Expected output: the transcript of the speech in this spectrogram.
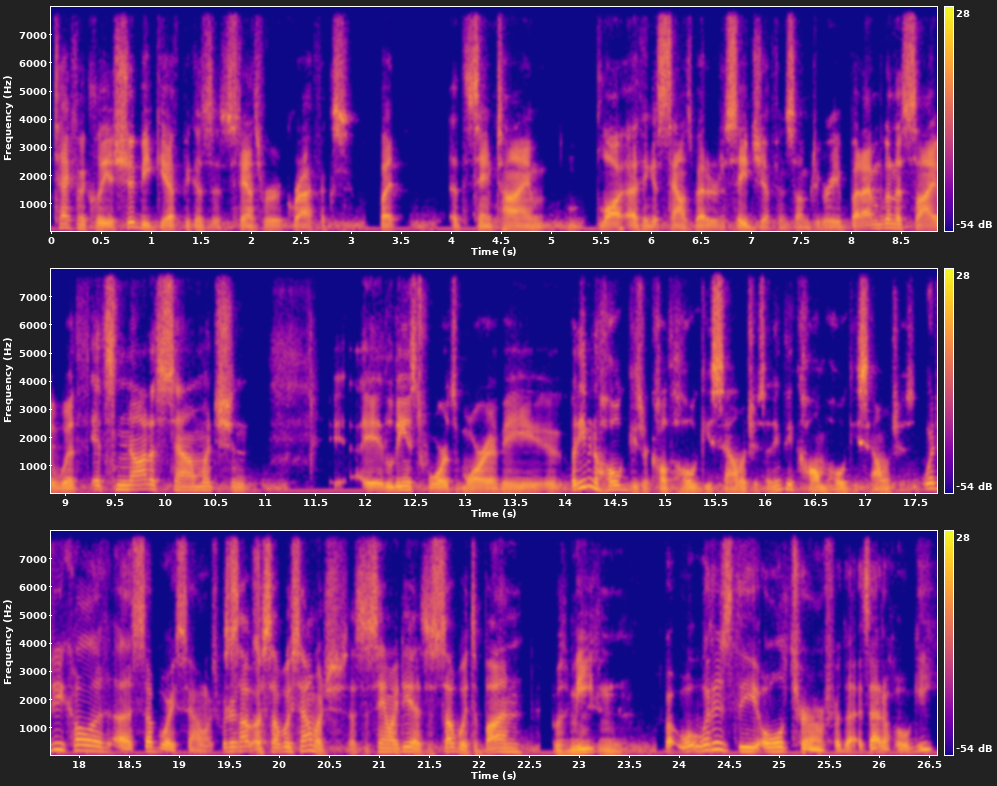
Technically, it should be GIF because it stands for graphics, but at the same time, I think it sounds better to say GIF in some degree. But I'm going to side with it's not a sandwich, and it- leans towards more of a. But even hoagies are called hoagie sandwiches. I think they call them hoagie sandwiches. What do you call a, a Subway sandwich? What, Sub- a Subway sandwich. That's the same idea. It's a Subway. It's a bun with meat and but what is the old term for that? Is that a hoagie?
